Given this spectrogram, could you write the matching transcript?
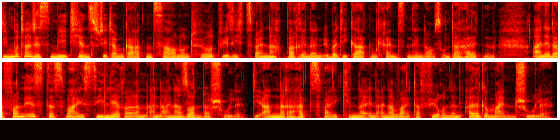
die Mutter des Mädchens steht am Gartenzaun und hört, wie sich zwei Nachbarinnen über die Gartengrenzen hinaus unterhalten. Eine davon ist, das weiß sie, Lehrerin an einer Sonderschule. Die andere hat zwei Kinder in einer weiterführenden allgemeinen Schule.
